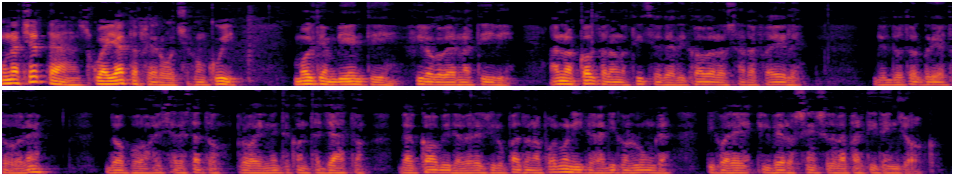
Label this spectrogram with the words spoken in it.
Una certa sguaiata ferocia con cui molti ambienti filogovernativi hanno accolto la notizia del ricovero a San Raffaele del dottor Briatore, dopo essere stato probabilmente contagiato dal Covid e aver sviluppato una polmonite, la dicono lunga di qual è il vero senso della partita in gioco.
